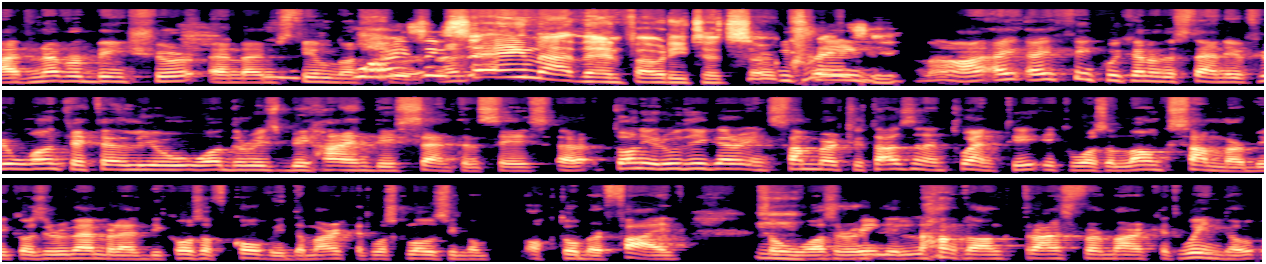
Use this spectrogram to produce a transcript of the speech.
I've never been sure, and I'm still not sure. Why sure. is he and saying that then, Favorita? It's so crazy. Saying, no, I, I think we can understand. If you want, I tell you what there is behind these sentences. Uh, Tony Rudiger in summer 2020, it was a long summer because you remember that because of COVID, the market was closing on October 5. So mm. it was a really long, long transfer market window.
